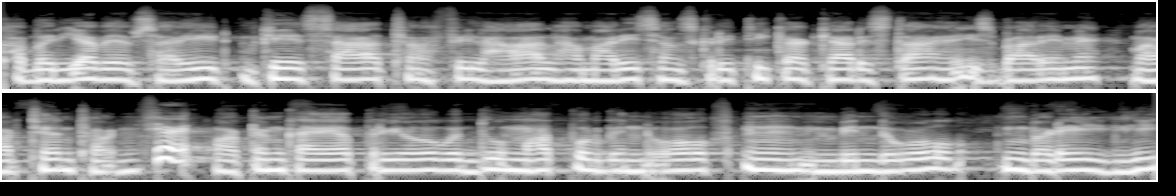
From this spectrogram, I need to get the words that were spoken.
खबरिया वेबसाइट के साथ फ़िलहाल हमारी संस्कृति का क्या रिश्ता है इस बारे में मार्थन थॉटन का यह प्रयोग दो महत्वपूर्ण बिंदुओं बिंदुओं बड़े ही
